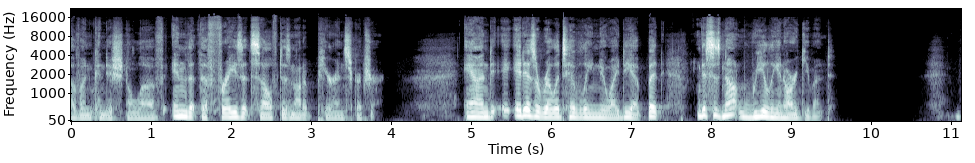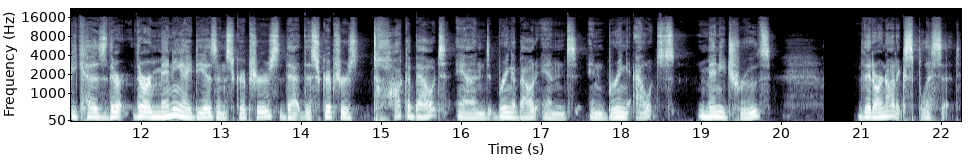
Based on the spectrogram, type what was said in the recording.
of unconditional love in that the phrase itself does not appear in scripture. And it is a relatively new idea, but this is not really an argument because there there are many ideas in scriptures that the scriptures talk about and bring about and and bring out many truths that are not explicit.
